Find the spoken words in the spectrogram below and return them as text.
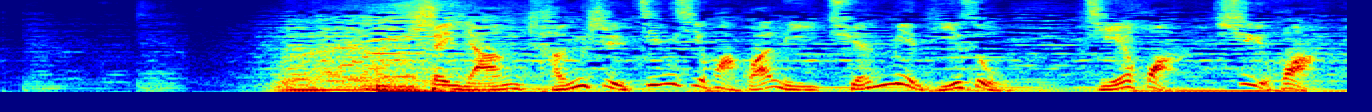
沈阳城市精细化管理全面提速，洁化、序化。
